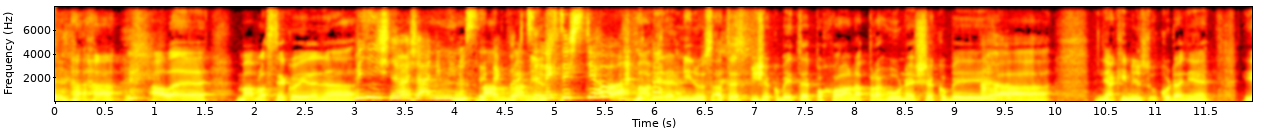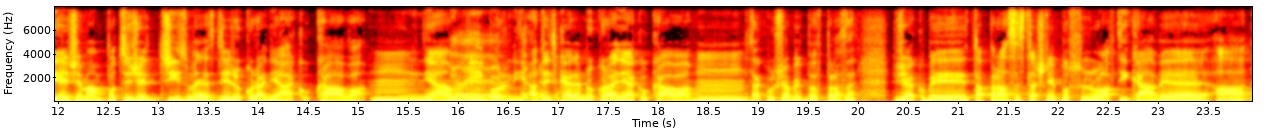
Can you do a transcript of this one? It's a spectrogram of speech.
ale mám vlastně jako jeden... Eh, Vidíš, nemáš žádný mínusy, mám, tak proč se minus. nechceš stěhovat? mám jeden mínus a to je spíš jakoby to je pochvala na Prahu, než jakoby a, nějaký mínus u Kodaně, je, že mám pocit, že dřív jsme jezdili do Kodaně jako káva, mm, jo, jo, výborný, jo, a teďka jdem do Kodaně jako káva, mm, tak už abych byl v Praze. Že jakoby ta Praha se strašně posunula v té kávě a mm.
